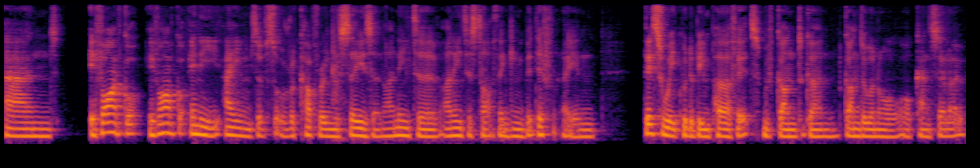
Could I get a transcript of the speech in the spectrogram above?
and if I've got if I've got any aims of sort of recovering the season, I need to I need to start thinking a bit differently. And this week would have been perfect with Gundogan, Gundogan or, or Cancelo.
